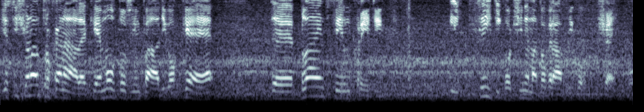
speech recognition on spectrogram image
gestisce un altro canale che è molto simpatico, che è The Blind Film Critic, il critico cinematografico ceco.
